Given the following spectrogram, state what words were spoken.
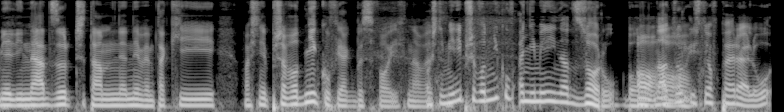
mieli nadzór, czy tam, nie, wiem, taki właśnie przewodników jakby swoich nawet. Właśnie mieli przewodników, a nie mieli nadzoru, bo O, o, nadzór o. istniał w PRL-u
